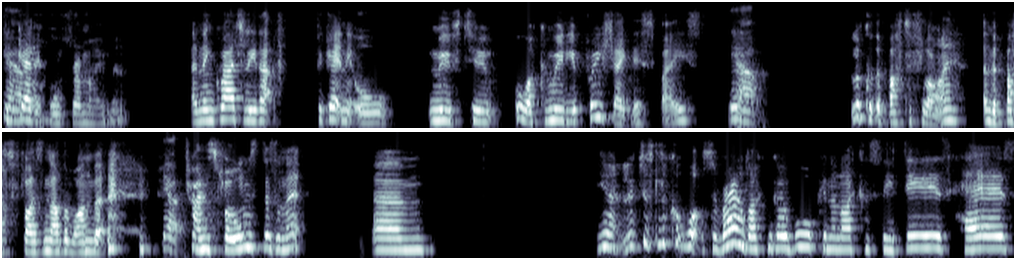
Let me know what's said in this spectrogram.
Yeah. forget it all for a moment, and then gradually that forgetting it all moves to, oh, I can really appreciate this space. yeah Look at the butterfly, and the butterfly's another one that Yeah. transforms, doesn't it? Um, yeah, just look at what's around. I can go walking and I can see deers, hares,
